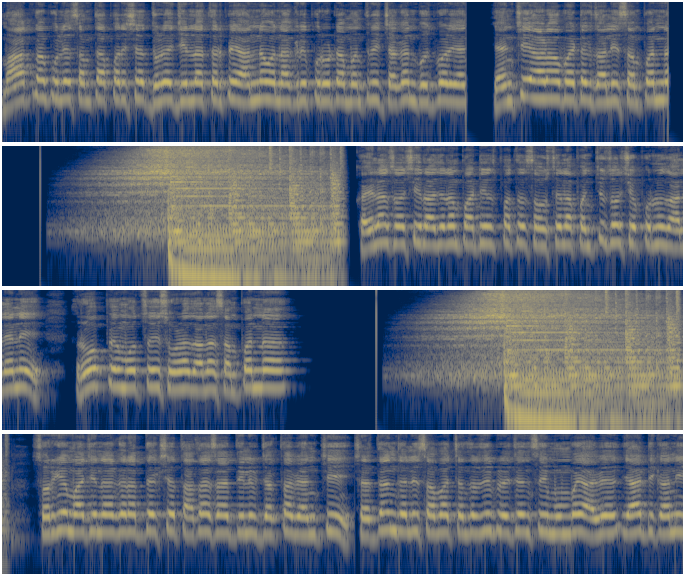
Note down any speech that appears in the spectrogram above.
महात्मा फुले समता परिषद धुळे जिल्हातर्फे अन्न व नागरी पुरवठा मंत्री छगन भुजबळ यांची आढावा बैठक झाली संपन्न. कैलासवासी राजाराम पाटील पत्र संस्थेला पंचवीस वर्षे पूर्ण झाल्याने रौप्य महोत्सवी सोहळा झाला संपन्न. स्वर्गीय माजी नगराध्यक्ष तातासाहेब दिलीप जगताप यांची श्रद्धांजली सभा चंद्रदीप रेजन्सी मुंबई हायवे या ठिकाणी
